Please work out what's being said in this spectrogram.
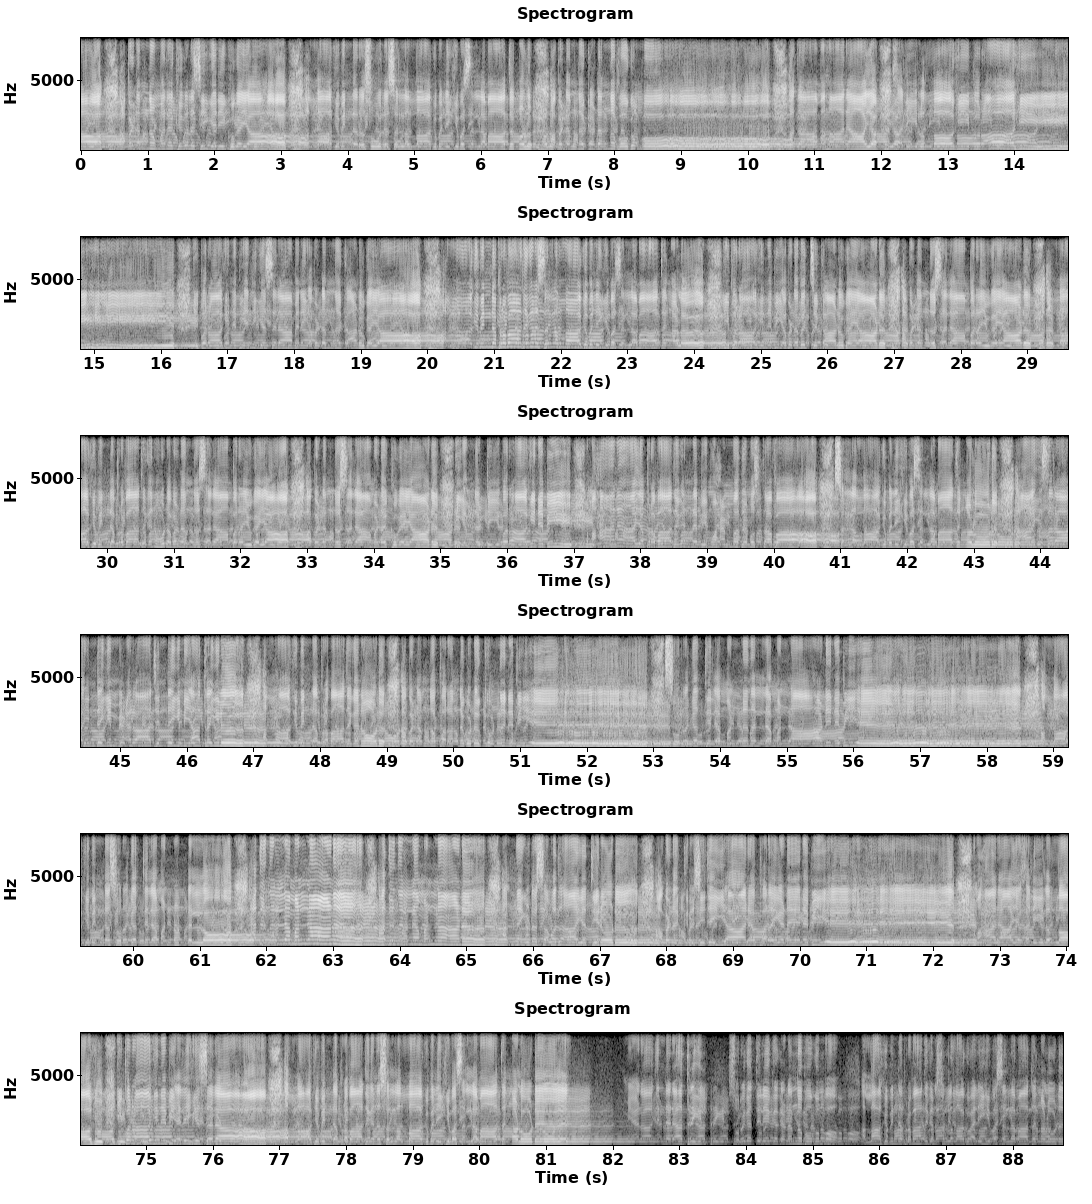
അവിടെ നിന്ന് മലക്കുകൾ സ്വീകരിക്കുകയാ. അള്ളാഹുവിന്റെ റസൂൽ സല്ലല്ലാഹു അലൈഹി വസല്ലമ തങ്ങൾ അവിടെ കടന്നു പോകുമ്പോ അതാ മഹാനായ സലീലുല്ലാഹി ഇബ്രാഹിം. ഇബ്രാഹിം നബി അലൈഹിസ്സലാമിനെ അവിടെ നിന്ന് കാണുകയാ. അള്ളാഹുവിന്റെ പ്രവാചകൻ സല്ലല്ലാഹു അലൈഹി വസല്ലമ തങ്ങൾ ഇബ്രാഹിം നബി അവിടെ വെച്ച് കാണുകയാണ്. അവിടെ നിന്ന് സലാം പറയുകയാണ്. അള്ളാഹുവിന്റെ പ്രവാചകനോട് അവിടെ നിന്ന് സലാം പറയുകയാ. അവിടെ നിന്ന് സലാം അടക്കുകയാണ് എന്നിട്ട് ഇബ്രാഹിം നബി മഹാനായ പ്രവാചകൻ നബി മുഹമ്മദ് മുസ്തഫ സല്ലല്ലാഹു അലൈഹി വസല്ലമ തങ്ങളോട് ആ ഇസ്രായിന്റെയും മിഅ്റാജിന്റെയും യാത്രയിൽ അല്ലാഹുവിന്റെ പ്രവാചകനോട് അവിടെ നിന്ന് പറഞ്ഞു കൊടുക്കുന്നു നബിയേ. സ്വർഗത്തിലെ മണ്ണ് നല്ല മണ്ണാണ് നബിയേ. അള്ളാഹുവിന്റെ സ്വർഗത്തിലെ മണ്ണുണ്ടല്ലോ. അത് നല്ല മണ്ണാണ്. അത് നല്ല മണ്ണാണ്. അങ്ങയുടെ സമുദായത്തിനോട് അവിടെ കൃഷി ചെയ്യാൻ പറയണേ നബിയേ. മഹാനായ ഖലീലല്ലാഹു ഇബ്രാഹിം നബി അലൈഹിസ്സലാം അള്ളാഹുവിന്റെ പ്രവാചകൻ സല്ലല്ലാഹു അലൈഹി വസല്ലമ തങ്ങളോട് രാത്രിയിൽ സ്വർഗത്തിലേക്ക് കടന്നു പോകുമ്പോ അള്ളാഹുവിന്റെ പ്രവാചകൻ സല്ലല്ലാഹു അലൈഹി വസല്ലമ തങ്ങളോട്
